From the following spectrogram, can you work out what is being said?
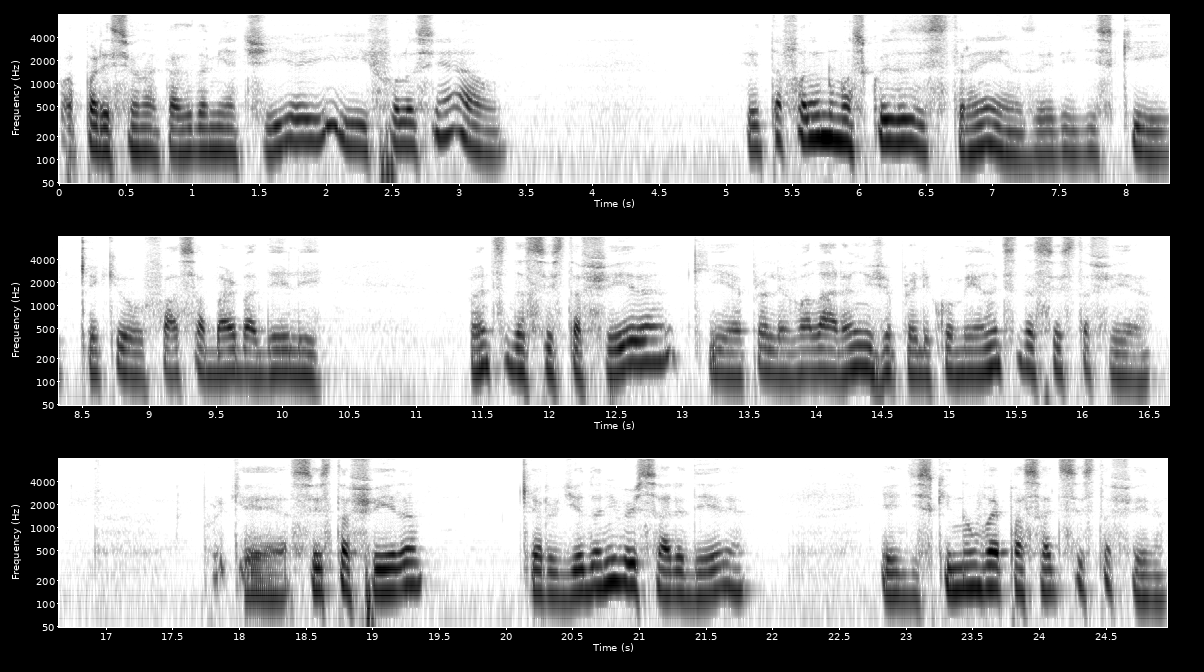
apareceu na casa da minha tia e, e falou assim: ah, ele está falando umas coisas estranhas. Ele disse que quer que eu faça a barba dele antes da sexta-feira, que é para levar laranja para ele comer antes da sexta-feira. Porque sexta-feira, que era o dia do aniversário dele, ele disse que não vai passar de sexta-feira.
